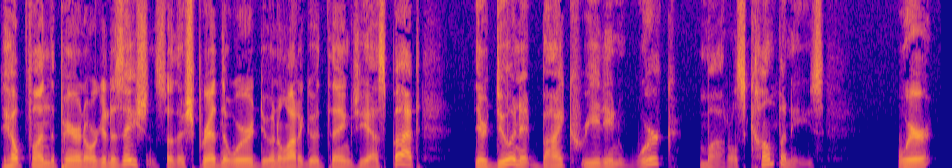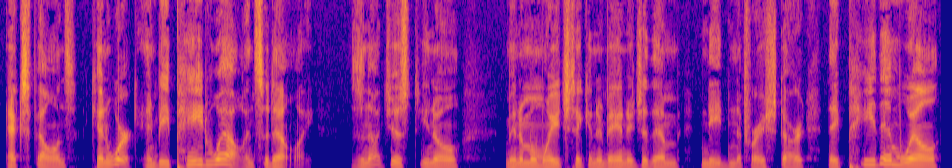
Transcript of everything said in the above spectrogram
to help fund the parent organization. So they're spreading the word, doing a lot of good things, yes, but they're doing it by creating work models, companies where ex felons can work and be paid well, incidentally. This is not just, you know, minimum wage taking advantage of them needing a fresh start. They pay them well,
